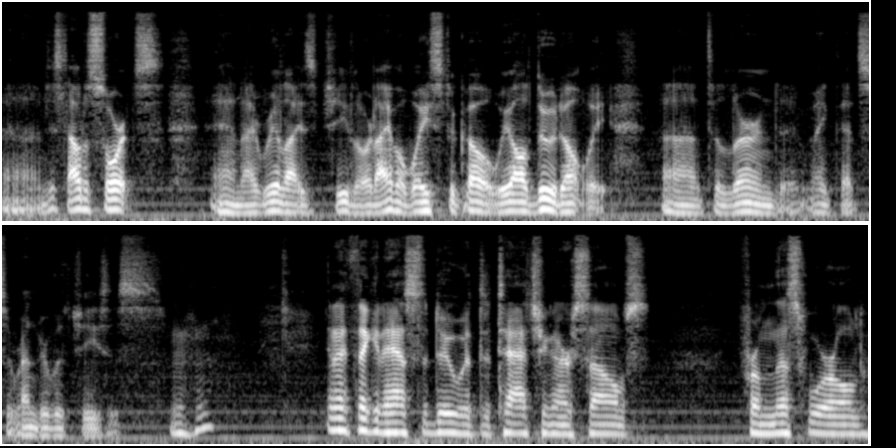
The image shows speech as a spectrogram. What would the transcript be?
uh, just out of sorts. And I realized, gee, Lord, I have a ways to go. We all do, don't we? Uh, to learn to make that surrender with Jesus. Mm-hmm. And I think it has to do with detaching ourselves from this world,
